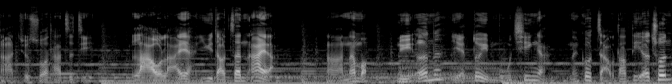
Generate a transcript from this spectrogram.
啊，就说他自己老来呀遇到真爱了啊，那么女儿呢也对母亲啊能够找到第二春。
